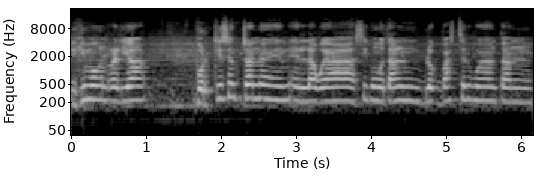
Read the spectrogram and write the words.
dijimos en realidad, ¿por qué centrarnos en, en la wea así como tan blockbuster, weón, tan,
